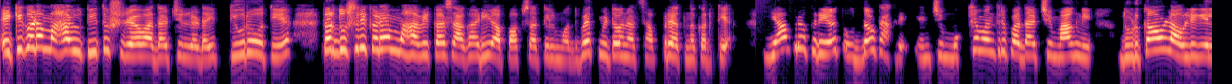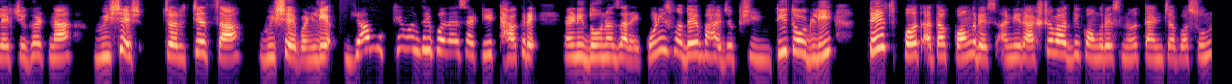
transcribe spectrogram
एकीकडे महायुतीत श्रेयवादाची लढाई तीव्र होतीये तर दुसरीकडे महाविकास आघाडी आपापसातील मतभेद मिटवण्याचा प्रयत्न करते या प्रक्रियेत उद्धव ठाकरे यांची मुख्यमंत्री पदाची मागणी धुडकावून लावली गेल्याची घटना विशेष चर्चेचा विषय बनली ज्या मुख्यमंत्री पदासाठी ठाकरे यांनी दोन हजार एकोणीसमध्ये भाजपशी युती तोडली तेच पद आता काँग्रेस आणि राष्ट्रवादी काँग्रेसनं त्यांच्यापासून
